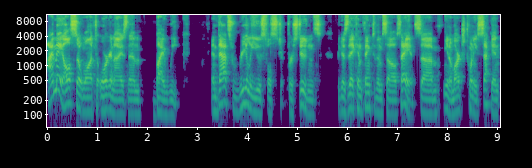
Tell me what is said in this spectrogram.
I may also want to organize them by week. And that's really useful st- for students because they can think to themselves, hey, it's um, you know March 22nd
